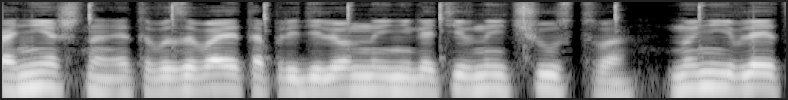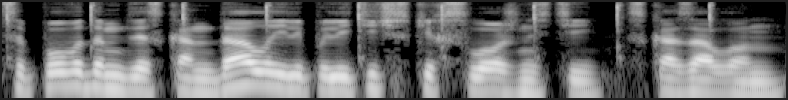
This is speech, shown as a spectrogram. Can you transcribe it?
Конечно, это вызывает определенные негативные чувства, но не является поводом для скандала или политических сложностей, сказал он.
